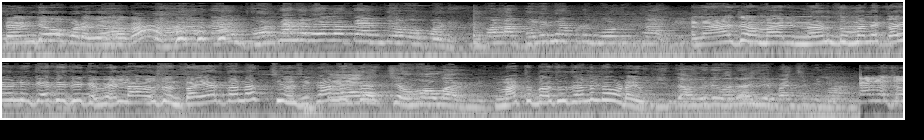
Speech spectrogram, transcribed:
ટાઈમ દેવો પડે વેલો કા? અને આ અમારી મારી મને કહ્યું નહીં કહેતી હતી કે વહેલા આવજો ને તૈયાર તો નથી થયો માથું તને ચાલો જો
